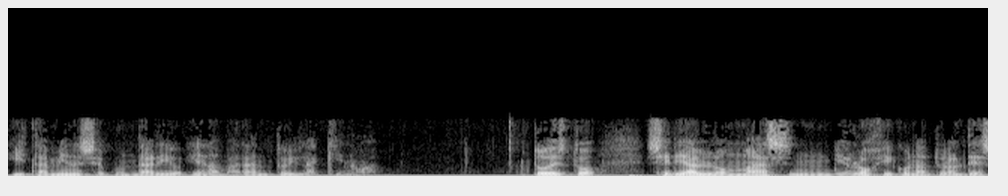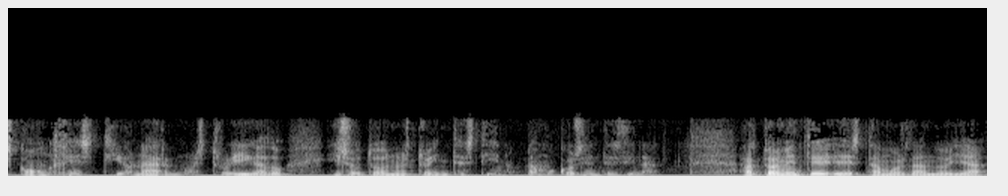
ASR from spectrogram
y también en secundario el amaranto y la quinoa. Todo esto sería lo más mm, biológico, natural, descongestionar nuestro hígado y sobre todo nuestro intestino, la mucosa intestinal. Actualmente estamos dando ya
